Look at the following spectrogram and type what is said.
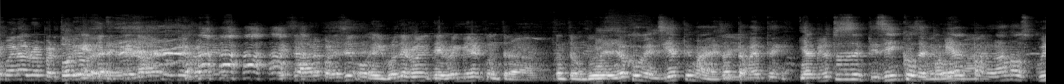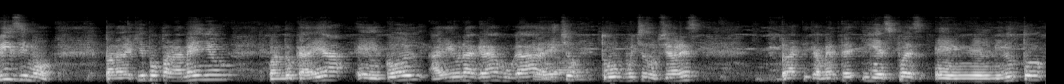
fuera del repertorio de... Esa- de- esa- Esa ahora parece el gol de Roy, de Roy Miller contra, contra Honduras. Le dio con el 7, mae, exactamente. Y al minuto 65 se Muy ponía el panorama oscurísimo para el equipo panameño. Cuando caía el gol, hay una gran jugada. Qué De hecho, bueno. tuvo muchas opciones prácticamente. Y después, en el minuto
